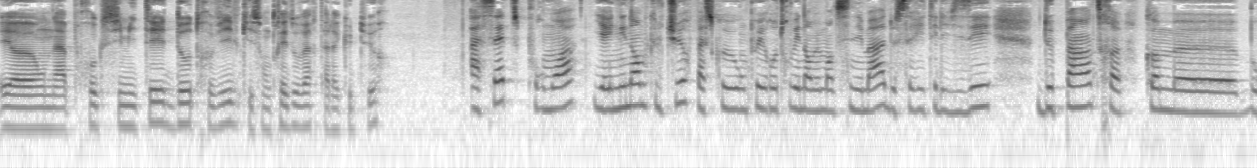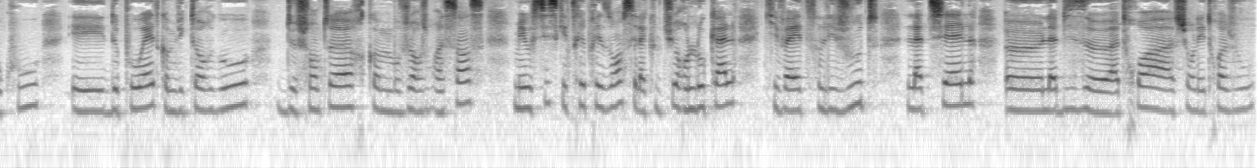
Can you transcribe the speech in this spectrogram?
Et euh, on a à proximité d'autres villes qui sont très ouvertes à la culture. À Sète, pour moi, il y a une énorme culture parce qu'on peut y retrouver énormément de cinéma, de séries télévisées, de peintres comme euh, beaucoup, et de poètes comme Victor Hugo, de chanteurs comme Georges Brassens. Mais aussi, ce qui est très présent, c'est la culture locale qui va être les joutes, la tielle, euh, la bise à trois sur les trois joues,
